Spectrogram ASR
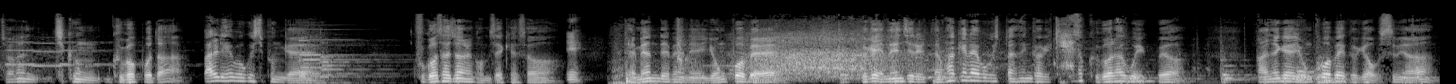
저는 지금 그것보다 빨리 해보고 싶은 게 국어 사전을 검색해서 예. 대면 대면의 용법에 그게 있는지를 일단 확인해보고 싶다는 생각이 계속 그걸 하고 있고요. 만약에 용법에 그게 없으면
